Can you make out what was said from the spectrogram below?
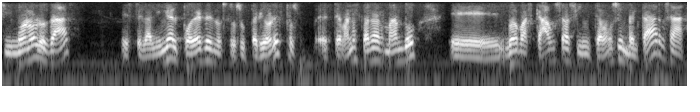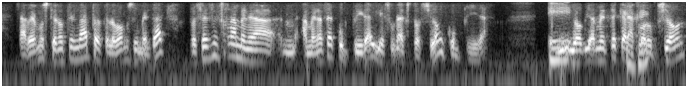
si no nos los das, este, la línea del poder de nuestros superiores, pues te van a estar armando eh, nuevas causas y te vamos a inventar, o sea, sabemos que no tiene nada, pero te lo vamos a inventar. Pues esa es una amenaza, amenaza cumplida y es una extorsión cumplida. y obviamente que la corrupción,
